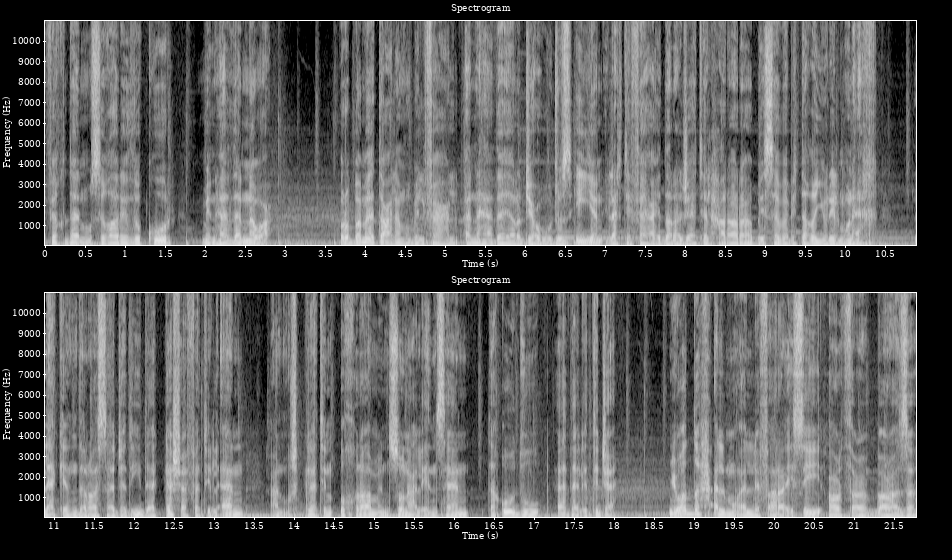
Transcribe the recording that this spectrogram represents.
فقدان صغار الذكور من هذا النوع. ربما تعلم بالفعل أن هذا يرجع جزئيا إلى ارتفاع درجات الحرارة بسبب تغير المناخ. لكن دراسة جديدة كشفت الآن عن مشكلة أخرى من صنع الإنسان تقود هذا الاتجاه. يوضح المؤلف الرئيسي آرثر بارازا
